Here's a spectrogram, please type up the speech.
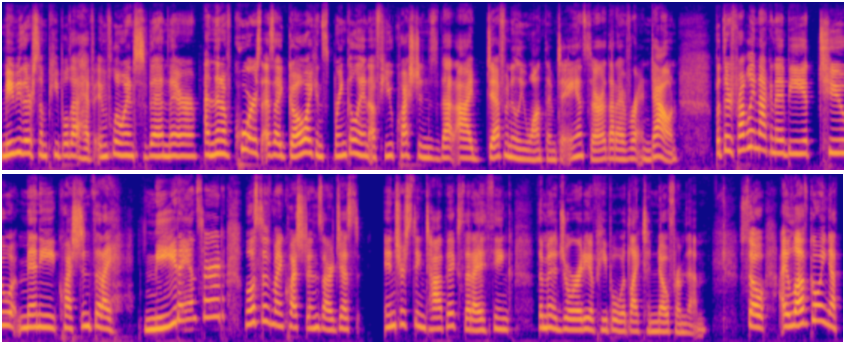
Maybe there's some people that have influenced them there. And then of course, as I go, I can sprinkle in a few questions that I definitely want them to answer that I've written down. But there's probably not going to be too many questions that I need answered. Most of my questions are just interesting topics that I think the majority of people would like to know from them. So I love going at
